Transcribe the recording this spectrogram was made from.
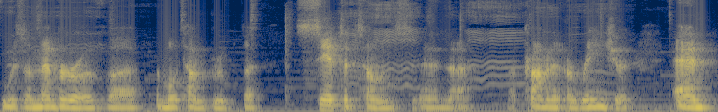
who was a member of uh, the Motown group, the Satintones, and uh, a prominent arranger, and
